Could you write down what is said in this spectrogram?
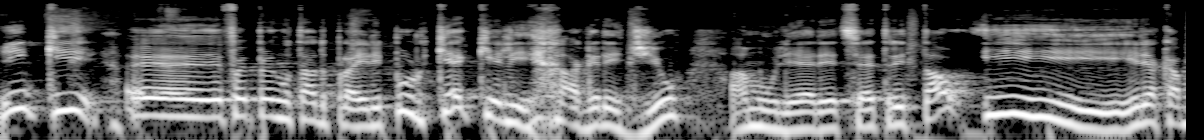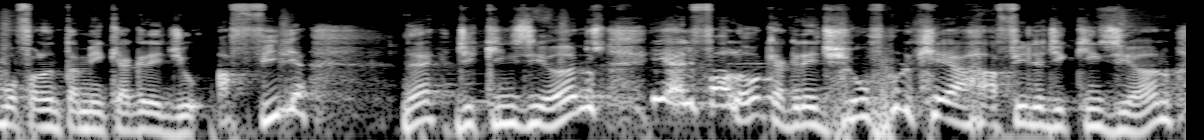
em que é, foi perguntado para ele por que, que ele agrediu a mulher, etc e tal, e ele acabou falando também que agrediu a filha, né, de 15 anos, e ele falou que agrediu porque a, filha de 15 anos,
